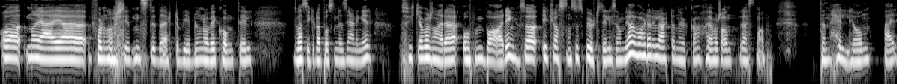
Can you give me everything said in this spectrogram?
Og når jeg for noen år siden studerte Bibelen, og vi kom til det var sikkert apostlenes gjerninger, så fikk jeg bare sånn åpenbaring. Så i klassen så spurte de liksom ja, hva har dere lært denne uka? Og jeg var sånn, reiste meg opp. Den hellige ånd er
